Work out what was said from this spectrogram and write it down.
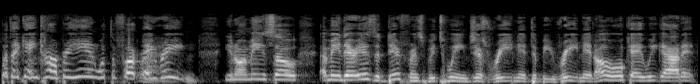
but they can't comprehend what the fuck they Right. reading. You know what I mean? So, I mean, there is a difference between just reading it to be reading it. Oh, okay, we got it.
